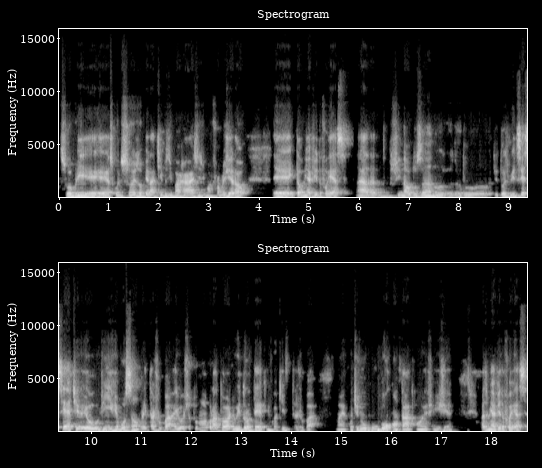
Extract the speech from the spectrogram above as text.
sobre é, as condições operativas de barragens de uma forma geral. É, então, minha vida foi essa. Ah, no final dos anos do, do, de 2017, eu vim em remoção para Itajubá e hoje eu estou no laboratório hidrotécnico aqui de Itajubá. Mas continuo com um bom contato com a UFMG, mas a minha vida foi essa.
